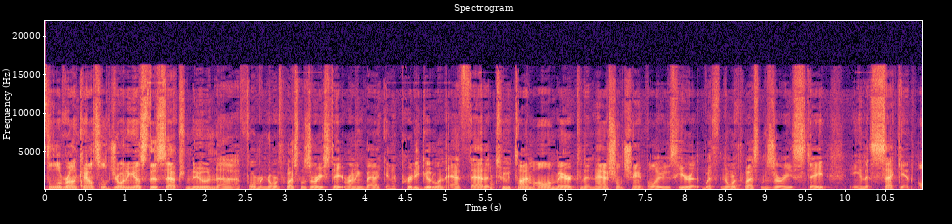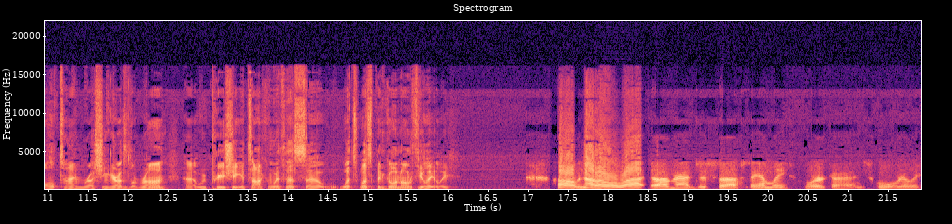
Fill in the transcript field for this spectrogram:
to LaRon Council joining us this afternoon, uh, former Northwest Missouri State running back, and a pretty good one at that. A two-time All-American and national champ while he was here at, with Northwest Missouri State, and second all-time rushing yards. LaRon, uh, we appreciate you talking with us. Uh, what's what's been going on with you lately? Oh, not a whole lot, uh, Matt. Just uh, family, work, uh, and school, really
